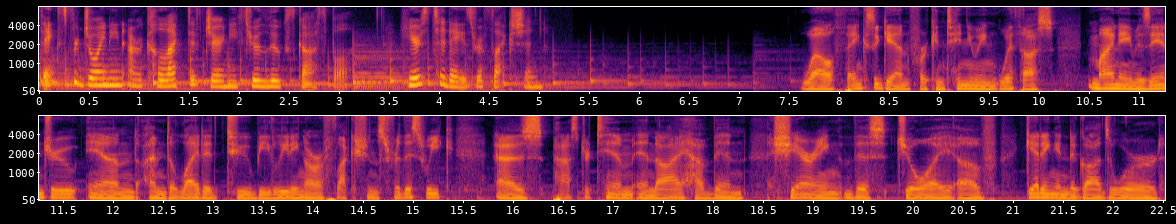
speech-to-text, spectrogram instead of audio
Thanks for joining our collective journey through Luke's Gospel. Here's today's reflection. Well, thanks again for continuing with us. My name is Andrew, and I'm delighted to be leading our reflections for this week as Pastor Tim and I have been sharing this joy of getting into God's Word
